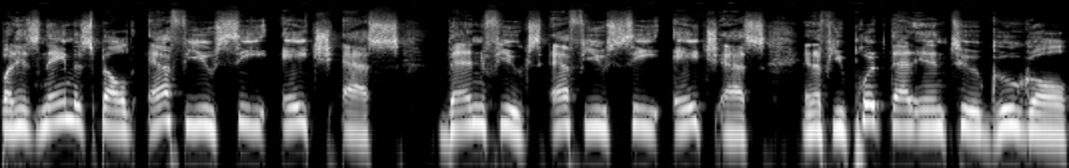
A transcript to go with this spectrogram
But his name is spelled F U C H S. Ben Fuchs, F U C H S. And if you put that into Google,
